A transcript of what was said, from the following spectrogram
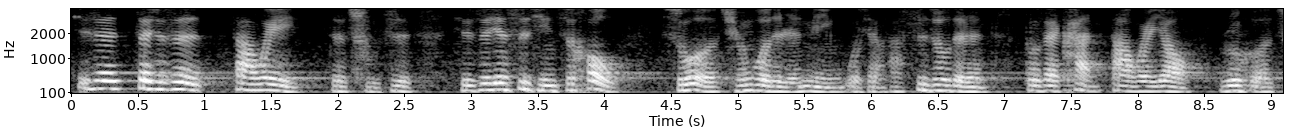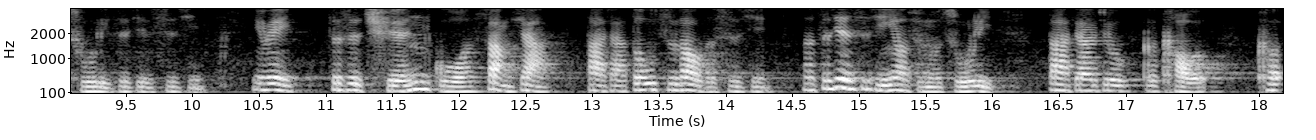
其实这就是大卫的处置。其实这件事情之后，所有全国的人民，我想他四周的人都在看大卫要如何处理这件事情。因为这是全国上下大家都知道的事情，那这件事情要怎么处理？大家就考考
